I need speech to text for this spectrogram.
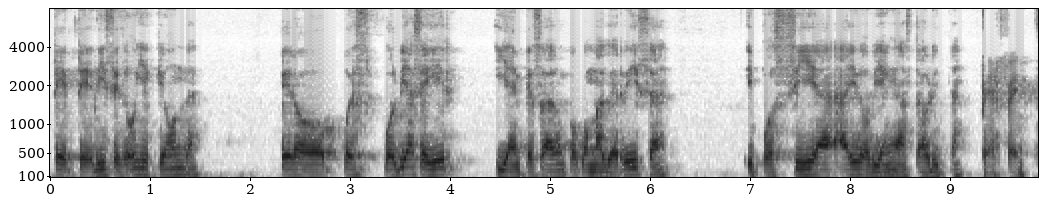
te, te dices, oye, ¿qué onda? Pero pues volví a seguir y ya empezó a dar un poco más de risa. Y pues sí, ha, ha ido bien hasta ahorita. Perfecto.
